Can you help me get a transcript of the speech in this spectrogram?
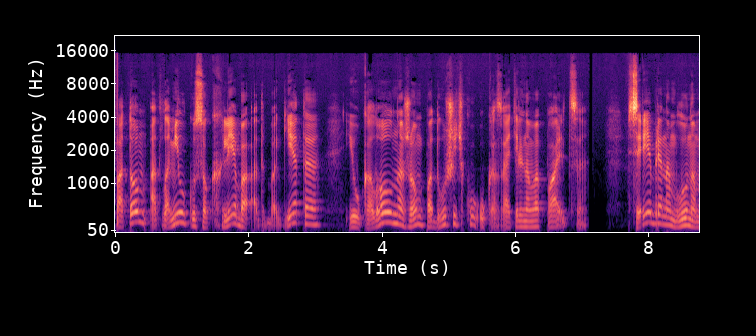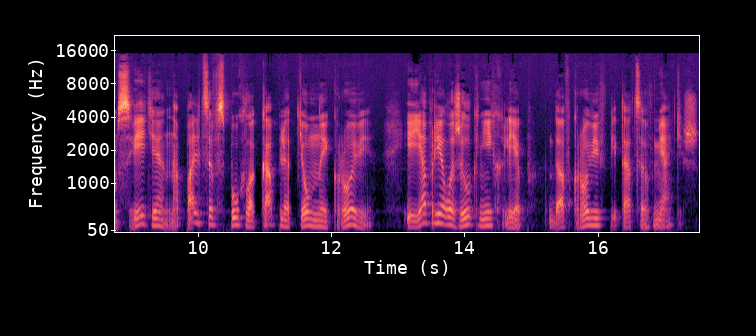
Потом отломил кусок хлеба от багета и уколол ножом подушечку указательного пальца. В серебряном лунном свете на пальце вспухла капля темной крови, и я приложил к ней хлеб, дав крови впитаться в мякиш.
